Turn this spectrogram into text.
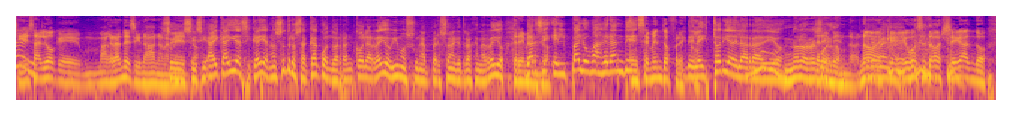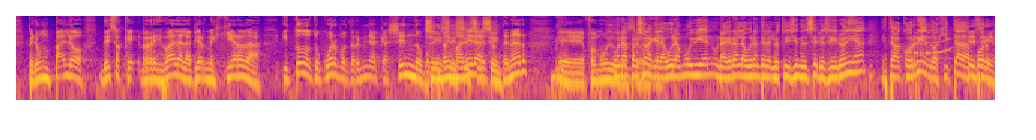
si es algo que más grande, si no, no me Sí, meto. sí, sí. Hay caídas y caídas. Nosotros acá cuando arrancó la radio vimos una persona que trabaja en la radio Tremendo. darse el palo más grande En cemento fresco. de la historia de la radio. No lo recuerdo. Tremendo. No, Tremendo. es que vos estabas llegando, pero un palo de esos que resbala la pierna izquierda y todo tu cuerpo termina cayendo porque Sí, no hay sí, manera sí, de sí. sostener, eh, fue muy duro. Una persona que labura muy bien, una gran laburante, lo estoy diciendo en serio, sin ironía, estaba corriendo, agitada Sí, por, sí,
